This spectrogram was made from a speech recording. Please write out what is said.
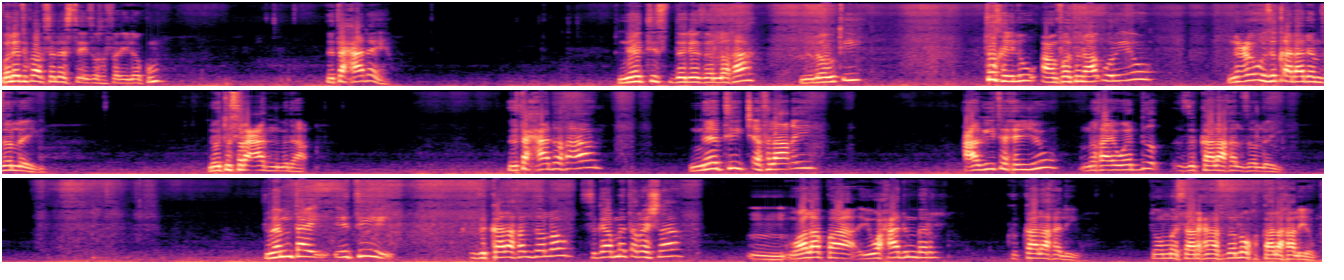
ፖለቲካ ኣብ ሰለስተ እዩ ዝኽፈል ኢለኩም እቲ ሓደ ነቲ ዝደልዮ ዘለኻ ንለውጢ ትኽኢሉ ኣንፈቱን ኣብኡርኡ ንዕኡ ዝቀዳደም ዘሎ እዩ ነቲ ስርዓት ንምዳቕ እቲ ሓደ ከዓ ነቲ ጨፍላቂ ዓጊቱ ሒዙ ንኸይወድቕ ዝከላኸል ዘሎ እዩ ስለምንታይ እቲ ዝከላኸል ዘሎ ስጋብ መጨረሻ ዋላ እኳ ይወሓድ እምበር ክከላኸል እዩ እቶም መሳርሒ ናቱ ዘለዉ ክከላኸል እዮም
